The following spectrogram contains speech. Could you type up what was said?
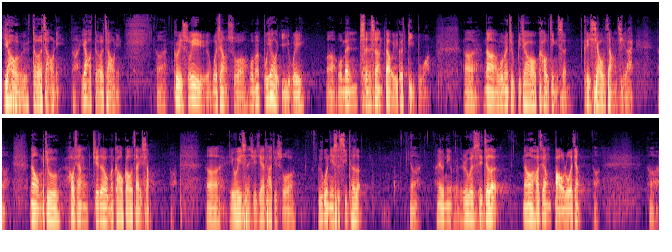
要得着你啊，要得着你啊，各位，所以我这样说，我们不要以为。啊，我们成圣到一个地步啊，啊，那我们就比较靠近神，可以嚣张起来，啊，那我们就好像觉得我们高高在上，呃，有位神学家他就说，如果你是希特勒，啊，还有你如果是希特勒，然后好像保罗这样，啊，啊，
